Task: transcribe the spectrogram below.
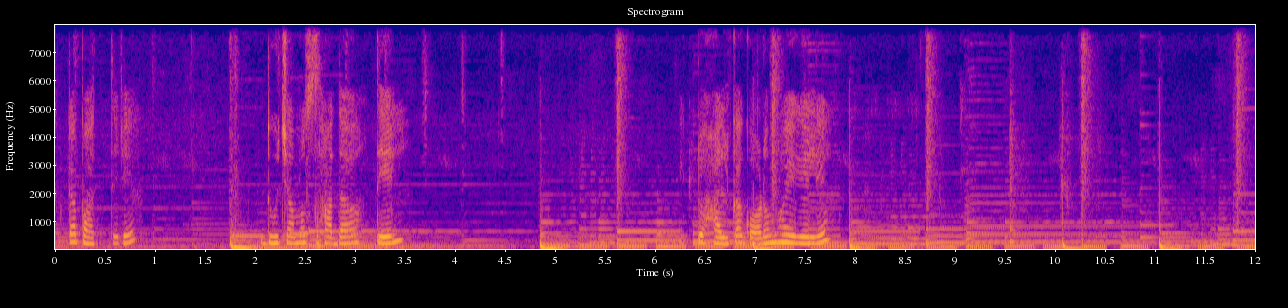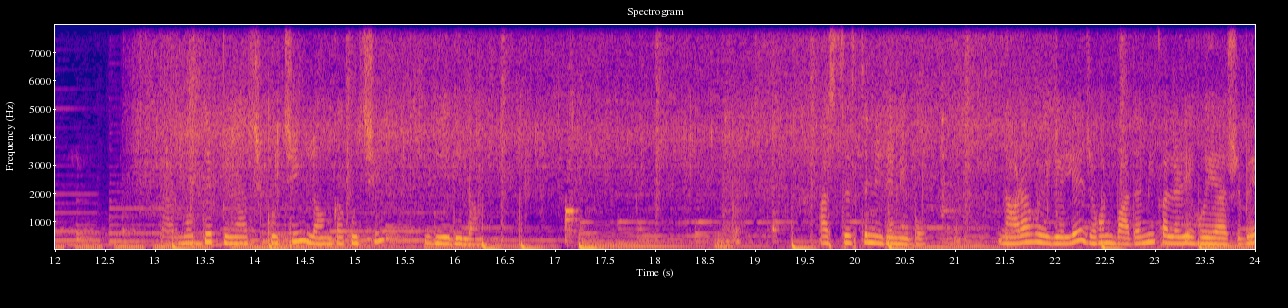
একটা পাত্রে দু চামচ সাদা তেল, একটু হালকা গরম হয়ে গেলে তার মধ্যে পেঁয়াজ কুচি, লঙ্কা কুচি দিয়ে দিলাম। আস্তে আস্তে নেড়ে নেব। নাড়া হয়ে গেলে যখন বাদামি কালারে হয়ে আসবে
